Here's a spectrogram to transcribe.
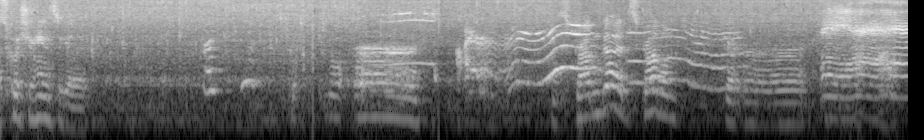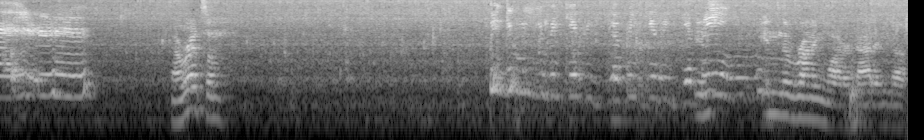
squish your hands together. Scrub them good. Scrub them. Now rinse them. In, in the running water, not in the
